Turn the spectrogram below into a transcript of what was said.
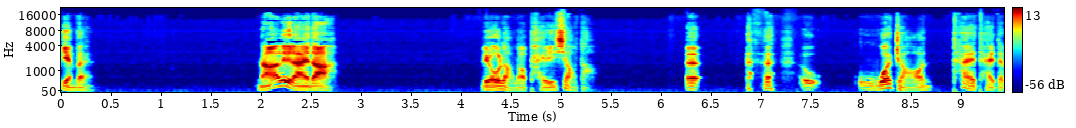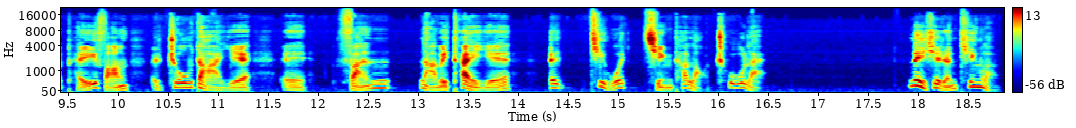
便问：“哪里来的？”刘姥姥陪笑道：“呃，我找太太的陪房周大爷，呃，烦哪位太爷，呃，替我请他老出来。”那些人听了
